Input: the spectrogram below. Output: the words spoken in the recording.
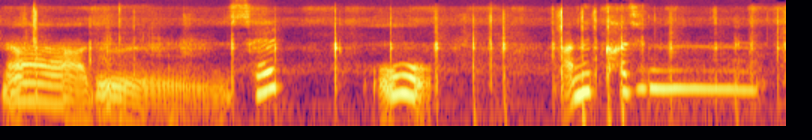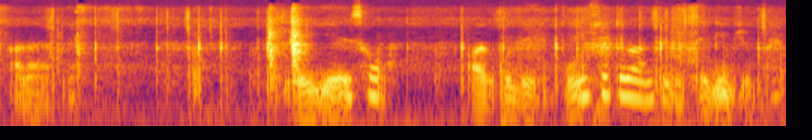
하나, 둘, 셋, 오. 아늑하진 않아요. 네. 여기에서 아이고 내 몬스터들한테는 되게 위험해.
